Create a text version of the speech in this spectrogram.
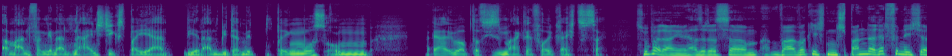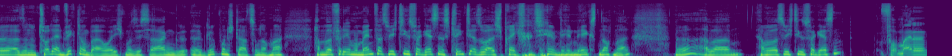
am Anfang genannten Einstiegsbarrieren, die ein Anbieter mitbringen muss, um ja überhaupt auf diesem Markt erfolgreich zu sein. Super, Daniel. Also das ähm, war wirklich ein spannender Ritt, finde ich. Äh, also eine tolle Entwicklung bei euch, muss ich sagen. Äh, Glückwunsch dazu nochmal. Haben wir für den Moment was Wichtiges vergessen? Es klingt ja so, als sprechen wir dem demnächst nochmal. Ne? Aber haben wir was Wichtiges vergessen? Von meiner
